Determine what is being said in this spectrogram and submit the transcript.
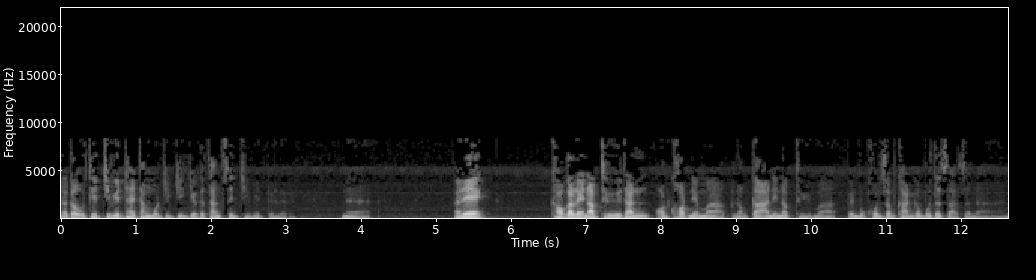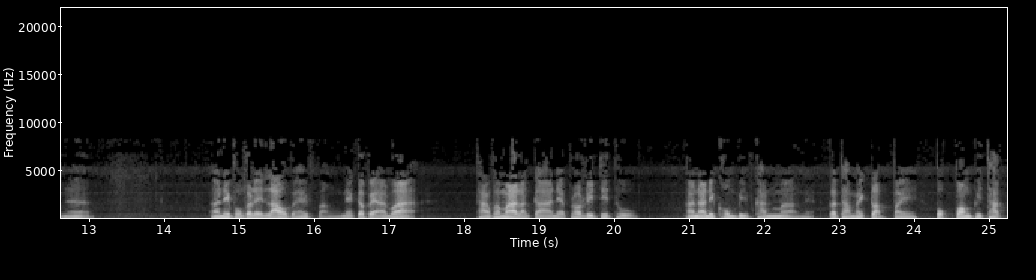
แล้วก็อุทิศชีวิตให้ทั้งหมดจริงๆจนกระทั่งสิ้นชีวิตไปเลยนะอันนี้เขาก็เลยนับถือท่านอ่อนคอดเนี่ยมากลังกานี่นับถือมาเป็นบุคคลสำคัญของพุทธศาสนานะ อันนี้ผมก็เลยเล่าไปให้ฟัง เนี่ยก็ไปอ่านว่าทางพม่าลังกาเนี่ยเพราะฤทธิ์ที่ถูกอาณานิคมบีบคั้นมากเนี่ยก็ทำให้กลับไปปกป้องพิทักษ์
